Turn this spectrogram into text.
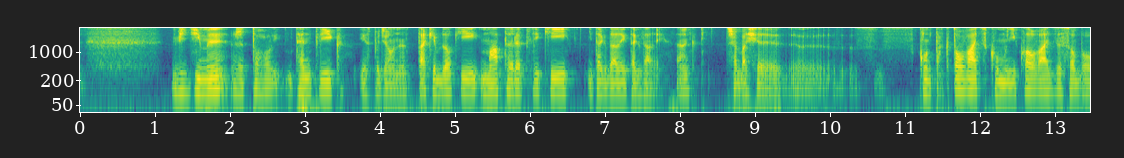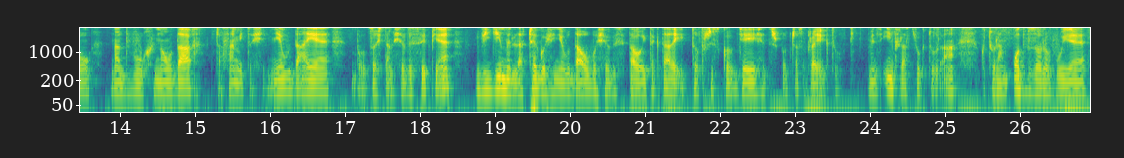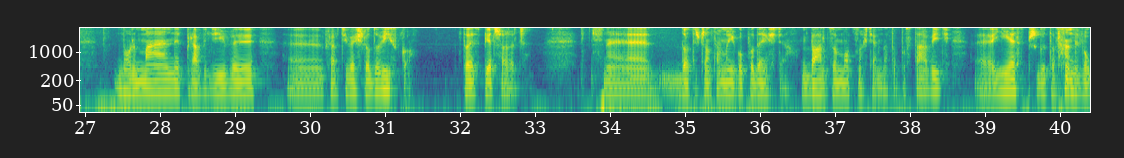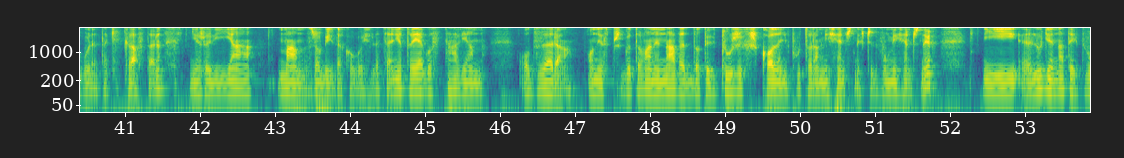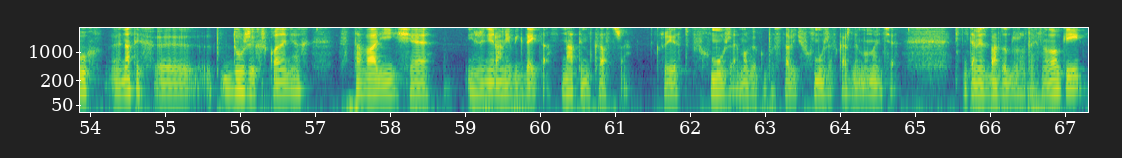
widzimy, że to, ten plik jest podzielony na takie bloki, ma te repliki i tak dalej, i tak dalej. Tak? Trzeba się e, skontaktować, skomunikować ze sobą na dwóch nodach. Czasami to się nie udaje, bo coś tam się wysypie. Widzimy, dlaczego się nie udało, bo się wysypało i tak dalej. I to wszystko dzieje się też podczas projektu. Więc infrastruktura, która odwzorowuje normalny, prawdziwy, e, prawdziwe środowisko. To jest pierwsza rzecz e, dotycząca mojego podejścia. Bardzo mocno chciałem na to postawić. E, jest przygotowany w ogóle taki klaster. Jeżeli ja mam zrobić dla kogoś zlecenie, to ja go stawiam od zera. On jest przygotowany nawet do tych dużych szkoleń półtora miesięcznych czy dwumiesięcznych i ludzie na tych dwóch, na tych y, dużych szkoleniach stawali się inżynierami big data na tym klastrze, który jest w chmurze. Mogę go postawić w chmurze w każdym momencie. I tam jest bardzo dużo technologii.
